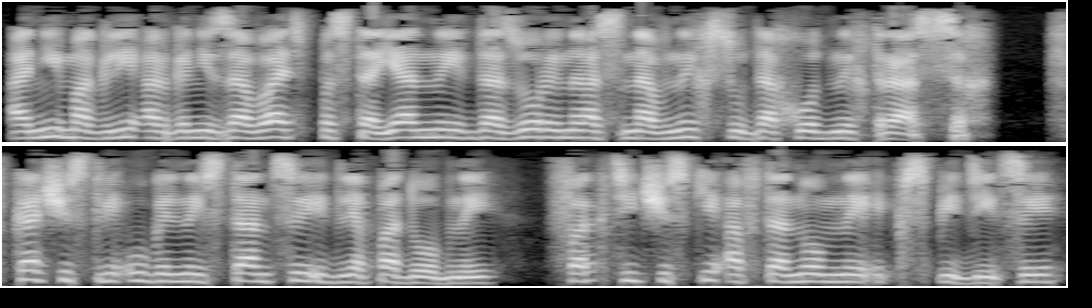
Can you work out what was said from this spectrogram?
они могли организовать постоянные дозоры на основных судоходных трассах. В качестве угольной станции для подобной, фактически автономной экспедиции,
